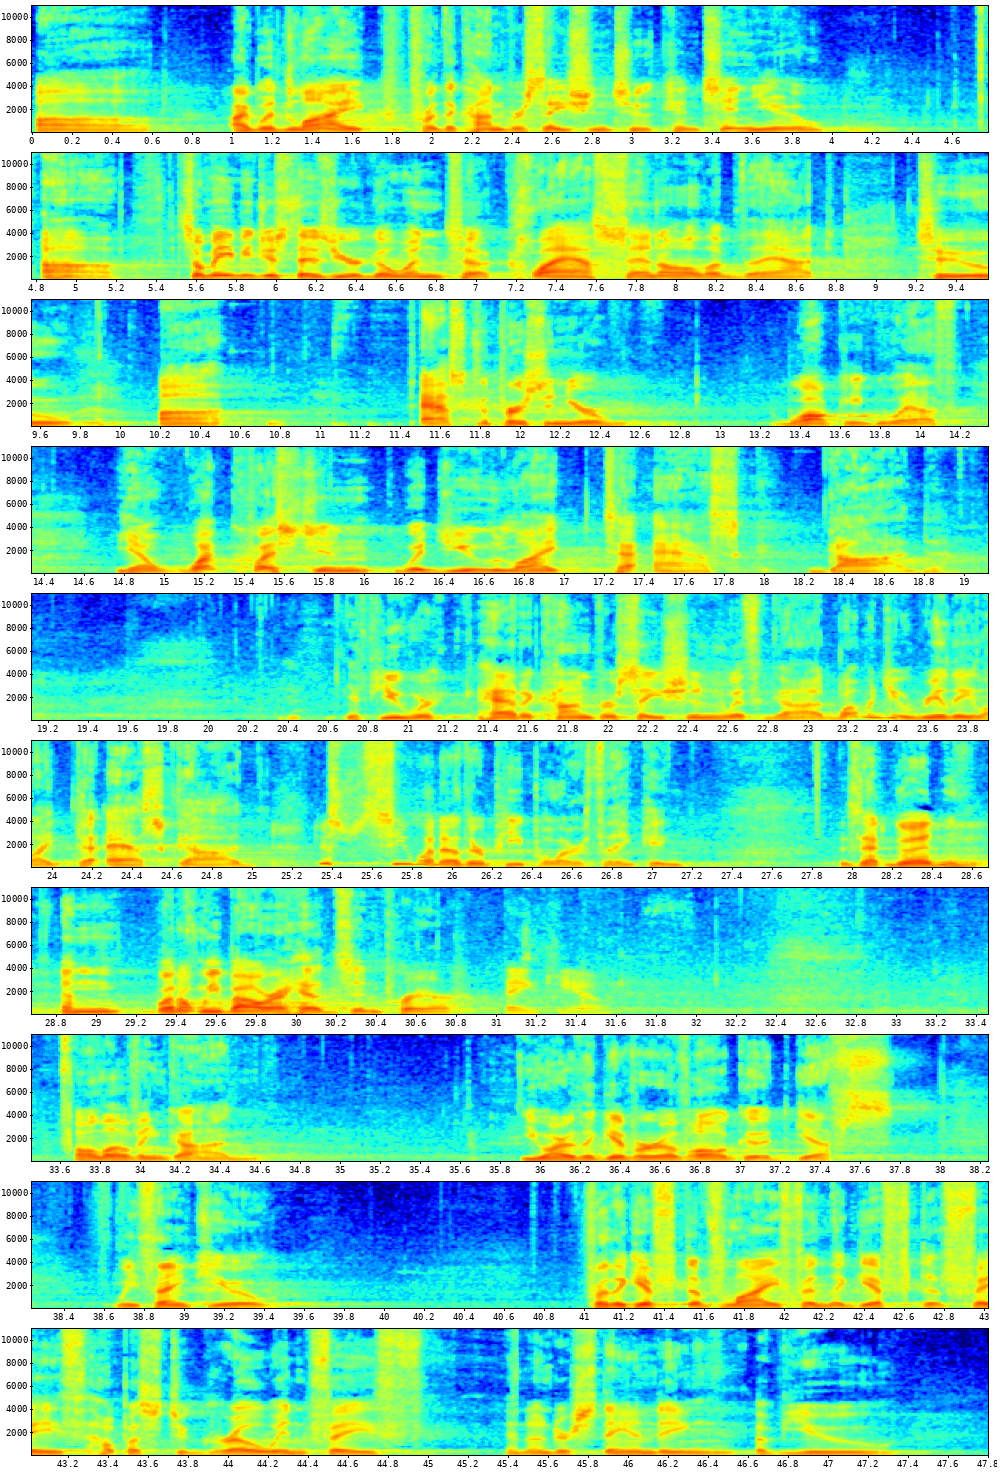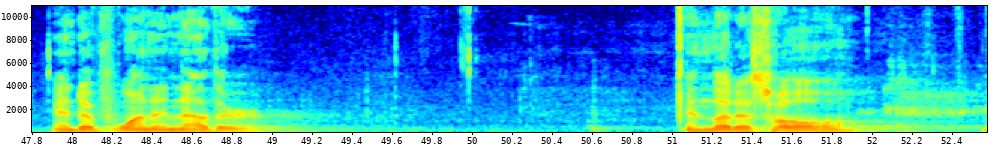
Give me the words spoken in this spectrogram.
Uh, I would like for the conversation to continue. Uh, so maybe just as you're going to class and all of that, to uh, ask the person you're walking with, you know, what question would you like to ask God? If you were, had a conversation with God, what would you really like to ask God? Just see what other people are thinking. Is that good? And why don't we bow our heads in prayer? Thank you. All loving God, you are the giver of all good gifts. We thank you for the gift of life and the gift of faith. Help us to grow in faith and understanding of you and of one another. And let us all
